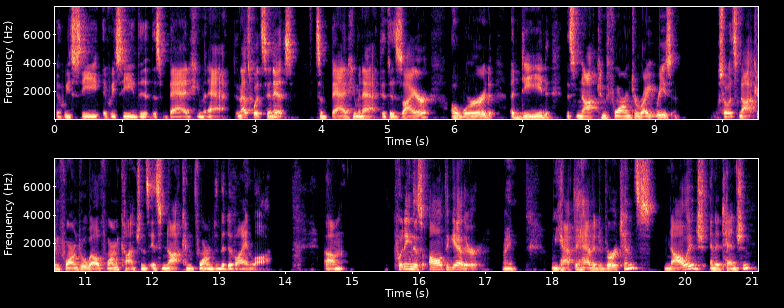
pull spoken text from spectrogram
If we see if we see the, this bad human act, and that's what sin is, it's a bad human act, a desire, a word, a deed that's not conformed to right reason. So it's not conformed to a well formed conscience. It's not conformed to the divine law. Um, putting this all together, right? We have to have advertence, knowledge, and attention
